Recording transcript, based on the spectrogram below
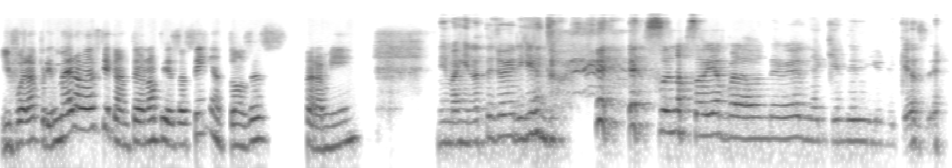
y fue la primera vez que canté una pieza así, entonces, para mí... Imagínate yo dirigiendo eso, no sabía para dónde ver, ni a quién dirigir, ni qué hacer.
